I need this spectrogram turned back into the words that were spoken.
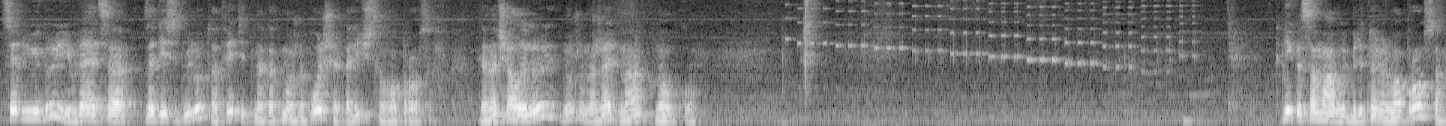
Целью игры является за 10 минут ответить на как можно большее количество вопросов. Для начала игры нужно нажать на кнопку Книга сама выберет номер вопроса,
